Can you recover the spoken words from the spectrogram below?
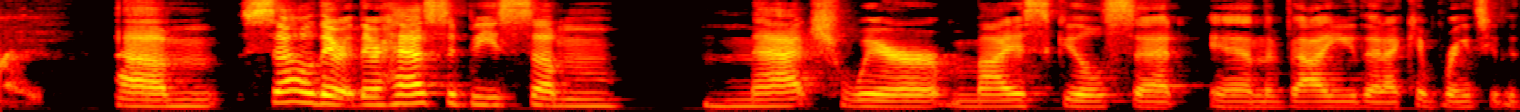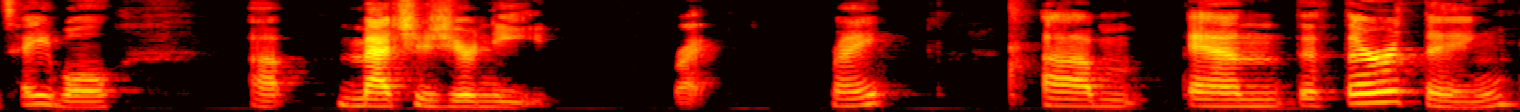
right? Um, so there there has to be some match where my skill set and the value that I can bring to the table uh, matches your need. Right. Right. Um, and the third thing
